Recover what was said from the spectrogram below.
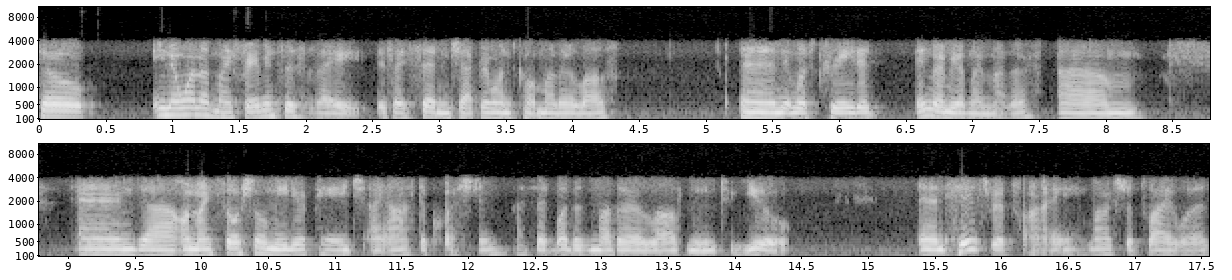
So, you know, one of my fragrances, as I as I said in chapter one, is called Mother Love, and it was created in memory of my mother. Um, and uh, on my social media page, I asked a question. I said, "What does mother love mean to you?" And his reply, Mark's reply was,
